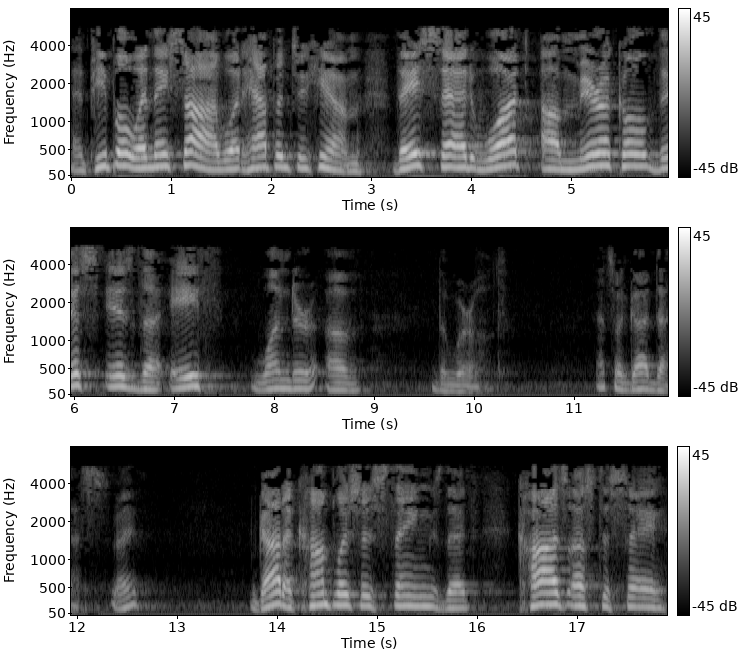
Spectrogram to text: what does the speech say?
And people, when they saw what happened to him, they said, What a miracle! This is the eighth wonder of the world. That's what God does, right? God accomplishes things that cause us to say,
